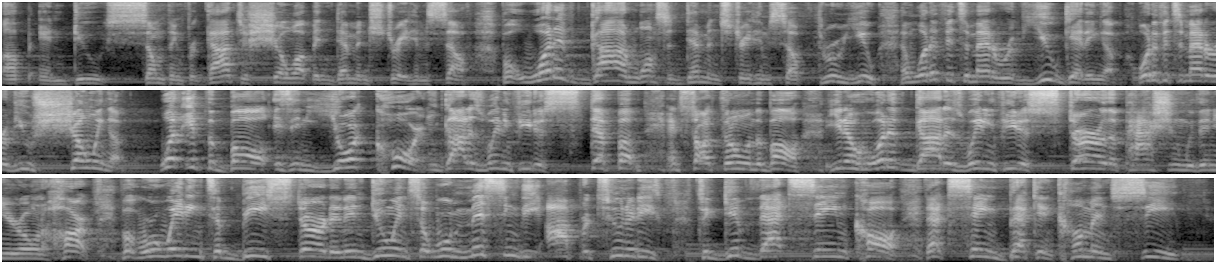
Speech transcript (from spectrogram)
up and do something, for God to show up and demonstrate Himself. But what if God wants to demonstrate Himself through you? And what if it's a matter of you getting up? What if it's a matter of you showing up? What if the ball is in your court and God is waiting for you to step up and start throwing the ball? You know, what if God is waiting for you to stir the passion within your own heart? But we're waiting to be stirred, and in doing so, we're missing the opportunities to give that same call, that same beckon, come and see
